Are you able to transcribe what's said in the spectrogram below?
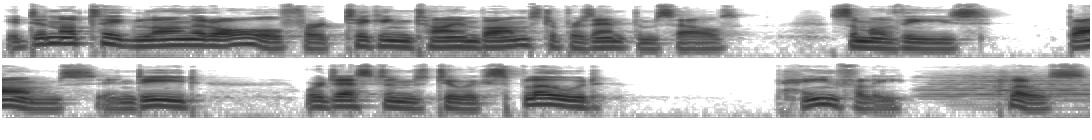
it did not take long at all for ticking time bombs to present themselves. Some of these bombs, indeed, were destined to explode painfully close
